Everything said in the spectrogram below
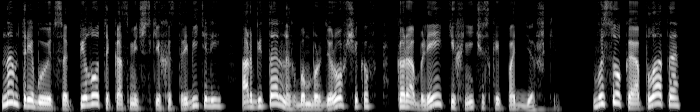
Нам требуются пилоты космических истребителей, орбитальных бомбардировщиков, кораблей технической поддержки. Высокая оплата,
